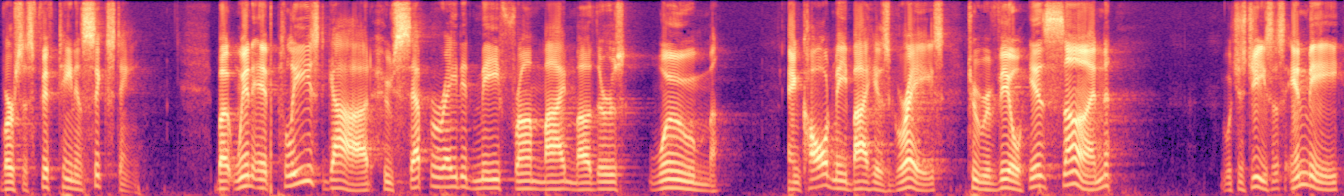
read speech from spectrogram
verses 15 and 16. But when it pleased God who separated me from my mother's womb and called me by his grace to reveal his Son, which is Jesus, in me,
